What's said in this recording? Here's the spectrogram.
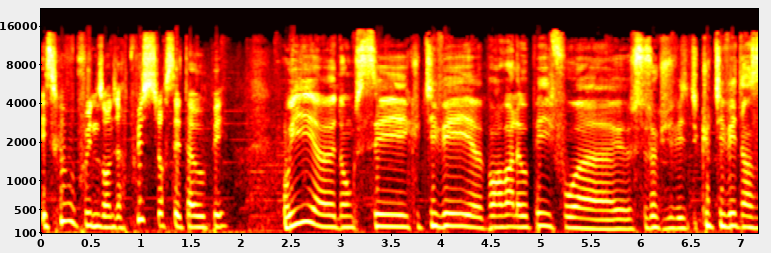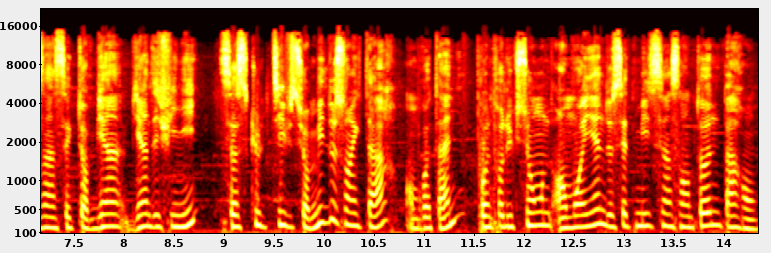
Est-ce que vous pouvez nous en dire plus sur cette AOP Oui, euh, donc c'est cultivé, euh, pour avoir l'AOP, il faut euh, que ce soit cultivé, cultivé dans un secteur bien, bien défini. Ça se cultive sur 1200 hectares en Bretagne pour une production en moyenne de 7500 tonnes par an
